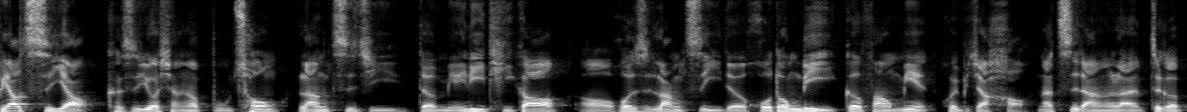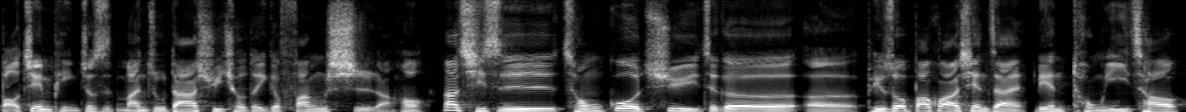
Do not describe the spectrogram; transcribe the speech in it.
不要吃药，可是又想要补充，让自己的免疫力提高哦，或者是让自己的活动力各方面会比较好。那自然而然，这个保健品就是满足大家需求的一个方式。然后，那其实从过去这个呃，比如说包括现在连统一超。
